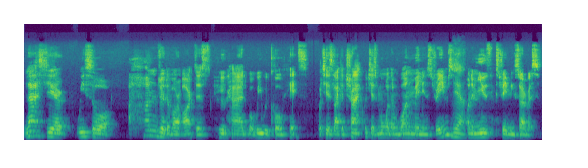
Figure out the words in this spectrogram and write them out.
last year we saw a hundred of our artists who had what we would call hits, which is like a track which has more than one million streams Yeah. on a music streaming service.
